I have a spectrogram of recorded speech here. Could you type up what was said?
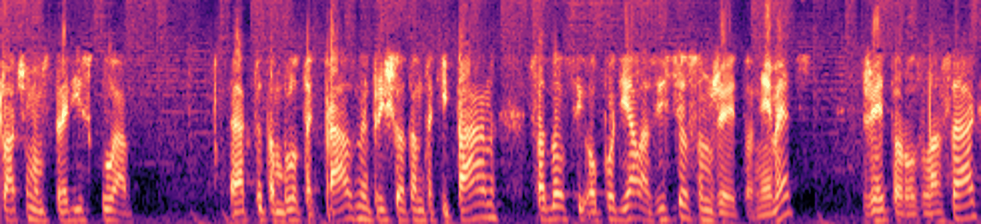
tlačovom stredisku a ak to tam bolo tak prázdne, prišiel tam taký pán, sadol si opodial a zistil som, že je to Nemec, že je to rozhlasák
